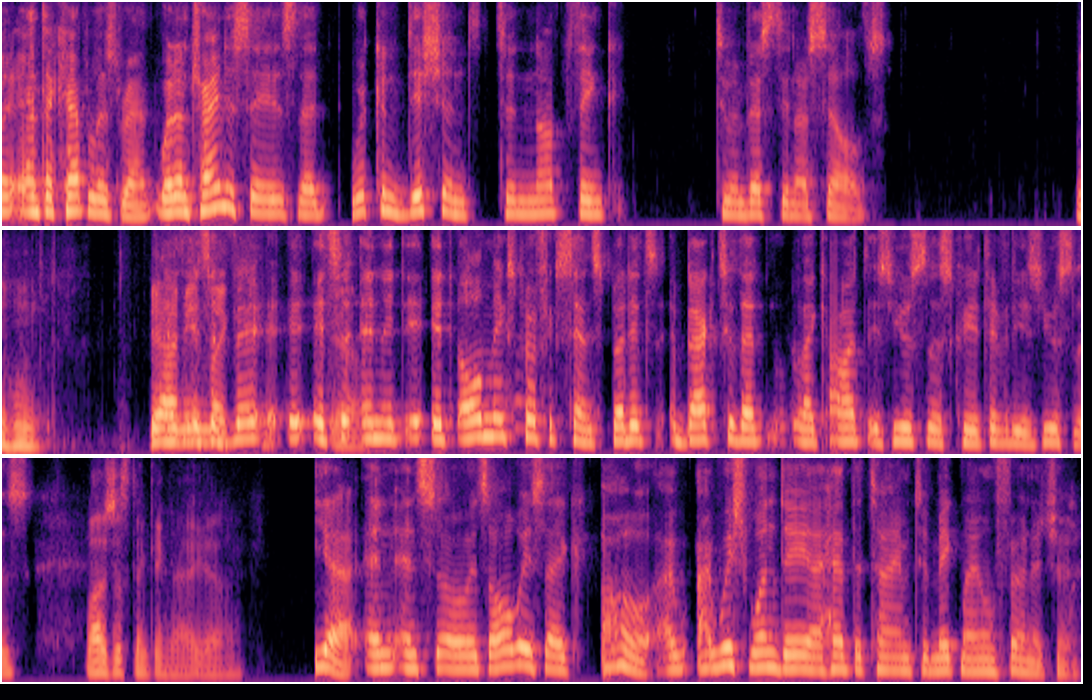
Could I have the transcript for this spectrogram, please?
a anti-capitalist rant. What I'm trying to say is that we're conditioned to not think to invest in ourselves. Mhm. Yeah, I mean, it's a very it- it's a, and it, it it all makes perfect sense. But it's back to that like art is useless, creativity is useless. Well, I was just thinking that, yeah. Yeah, and and so it's always like, oh, I I wish one day I had the time to make my own furniture.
